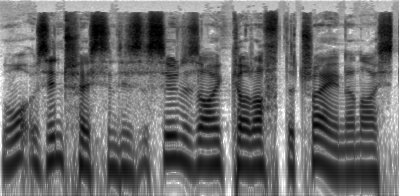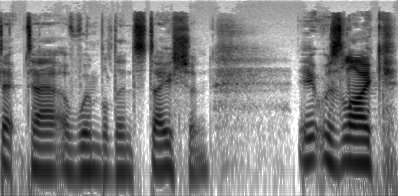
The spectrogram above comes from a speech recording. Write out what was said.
what was interesting is as soon as I got off the train and I stepped out of Wimbledon station, it was like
